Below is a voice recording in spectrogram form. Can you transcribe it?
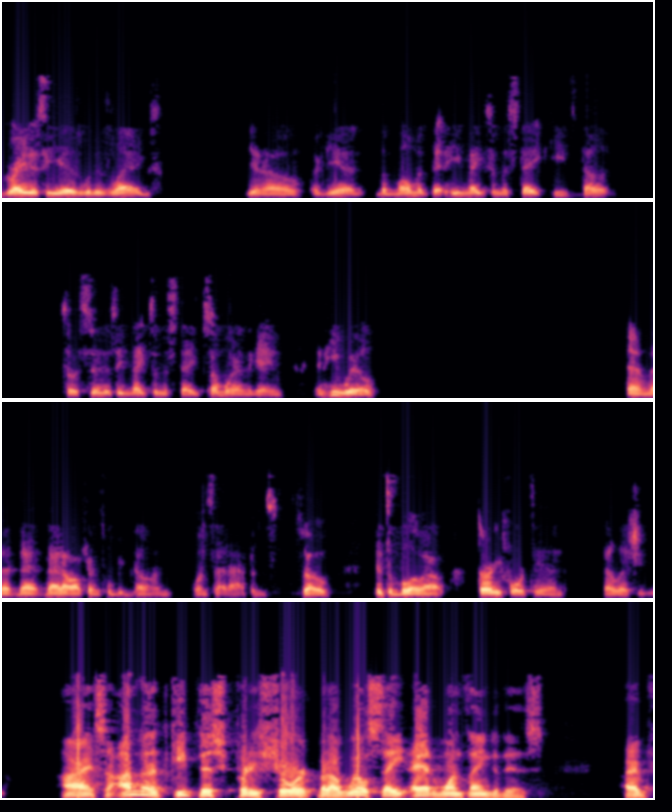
great as he is with his legs, you know, again, the moment that he makes a mistake, he's done. So as soon as he makes a mistake somewhere in the game, and he will, and that that that offense will be done once that happens. So it's a blowout, 34-10 LSU. All right, so I'm going to keep this pretty short, but I will say add one thing to this. I've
